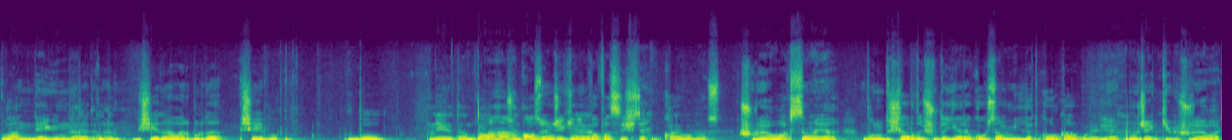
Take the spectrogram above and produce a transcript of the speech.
Ulan ne Bir günlerdi dakika be. dur. Bir şey daha var burada. Şey bu. Bu Nereden Aha dalgıçın az öncekinin Evet. kafası işte. kaybolmasın. Şuraya baksana ya. Bunu dışarıda şurada yere koysam millet korkar bu ne diye. Böcek gibi şuraya bak.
